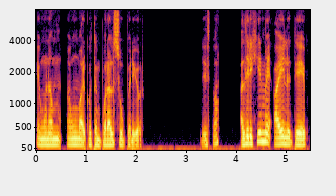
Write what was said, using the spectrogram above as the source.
en, en un marco temporal superior. ¿Listo? Al dirigirme a LTF,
